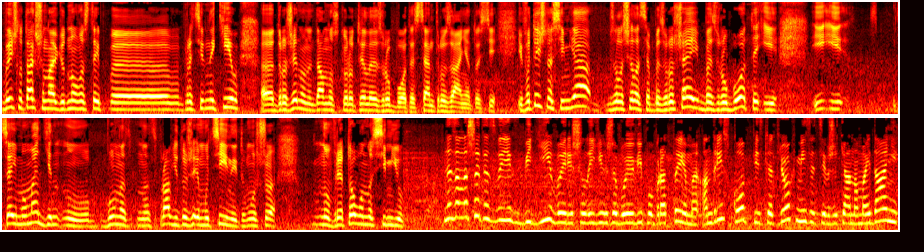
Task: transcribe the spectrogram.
Вийшло так, що навіть одного з тих е, працівників е, дружину недавно скоротили з роботи, з центру зайнятості. І фактично сім'я залишилася без грошей, без роботи. І, і, і цей момент ну, був на- насправді дуже емоційний, тому що ну, врятовано сім'ю. Не залишити своїх в біді вирішили їх же бойові побратими. Андрій Скоп після трьох місяців життя на майдані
